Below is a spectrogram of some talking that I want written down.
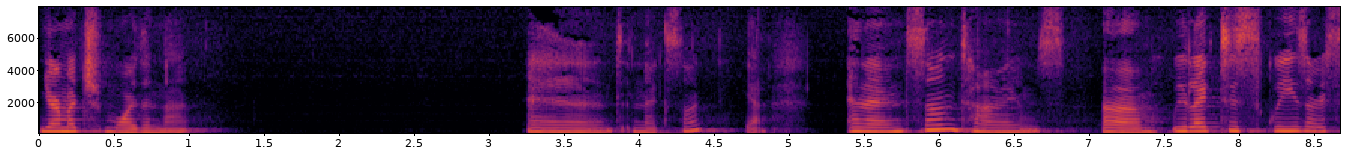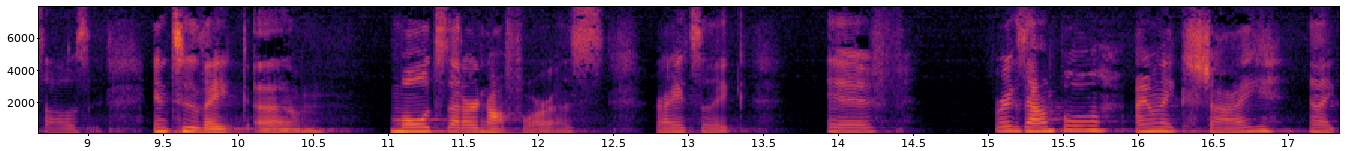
you're much more than that. And next one, yeah. And then sometimes um, we like to squeeze ourselves into like um, molds that are not for us, right? So like, if, for example, I'm like shy and like,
